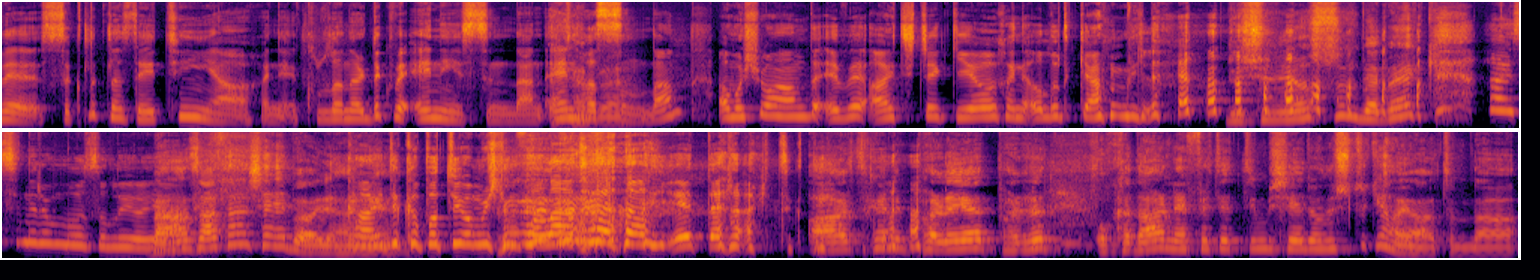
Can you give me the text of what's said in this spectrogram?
ve sıklıkla zeytinyağı hani kullanırdık ve en iyisinden, e, en tabii. hasından. Ama şu anda eve ayçiçek yağı hani alırken bile. Düşünüyorsun bebek. Ay sinirim bozuluyor ya. Ben zaten şey böyle hani. Kaydı kapatıyormuşum falan. Yeter artık. Artık hani paraya, para o kadar nefret ettiğim bir şeye dönüştü ki hayatımda.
